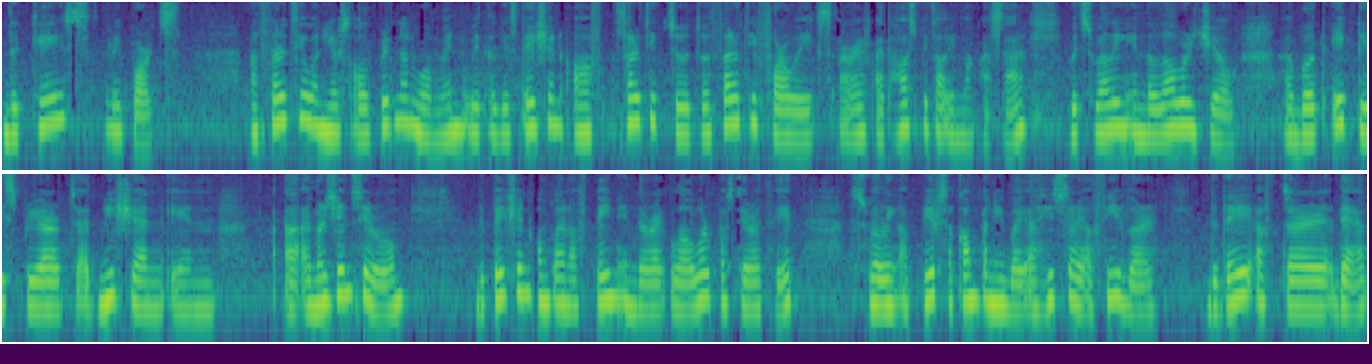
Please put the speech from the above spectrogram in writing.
The case reports a 31 years old pregnant woman with a gestation of 32 to 34 weeks arrived at hospital in Makassar with swelling in the lower jaw. About 8 days prior to admission in uh, emergency room, the patient complained of pain in the right lower posterior teeth. Swelling appears accompanied by a history of fever. The day after that,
